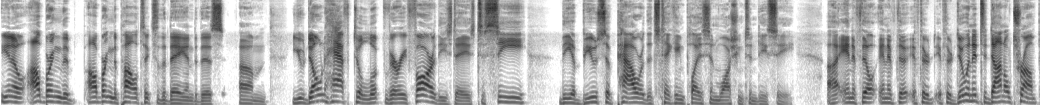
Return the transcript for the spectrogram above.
you know, I'll bring the I'll bring the politics of the day into this. Um, you don't have to look very far these days to see the abuse of power that's taking place in Washington D.C. Uh, and if they'll and if they if they're if they're doing it to Donald Trump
